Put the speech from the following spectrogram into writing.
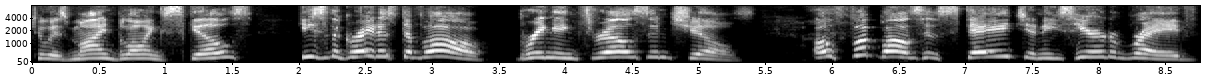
to his mind blowing skills? He's the greatest of all, bringing thrills and chills. Oh, football's his stage, and he's here to rave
